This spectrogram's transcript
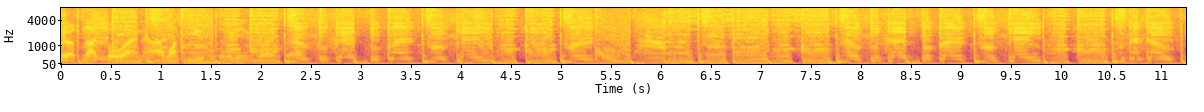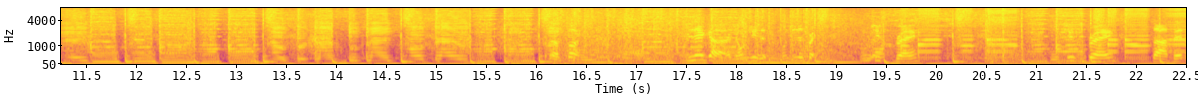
Real, it's not cool right now. I want to use it for the gameplay, so. The fuck? Nigga, don't use it. Don't use the spray. Don't you spray. Don't you spray. Stop it.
